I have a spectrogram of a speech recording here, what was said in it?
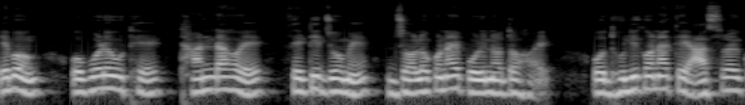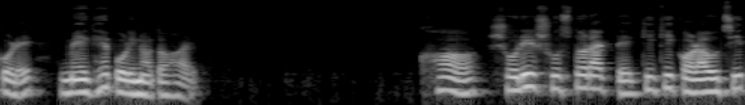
এবং ওপরে উঠে ঠান্ডা হয়ে সেটি জমে জলকণায় পরিণত হয় ও ধূলিকণাকে আশ্রয় করে মেঘে পরিণত হয়। খ, শরীর সুস্থ রাখতে কি কি করা উচিত?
